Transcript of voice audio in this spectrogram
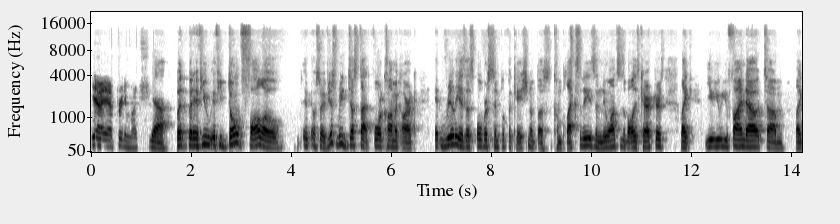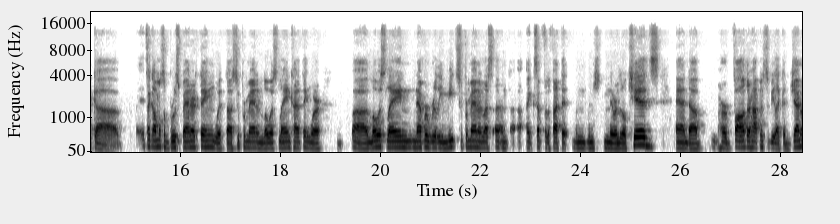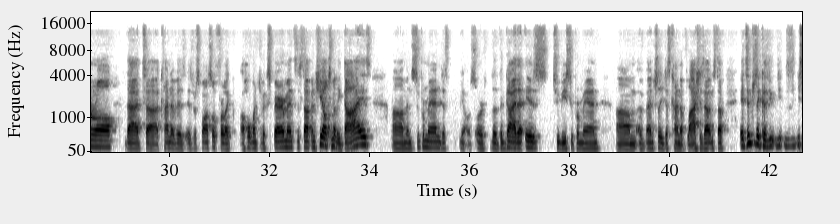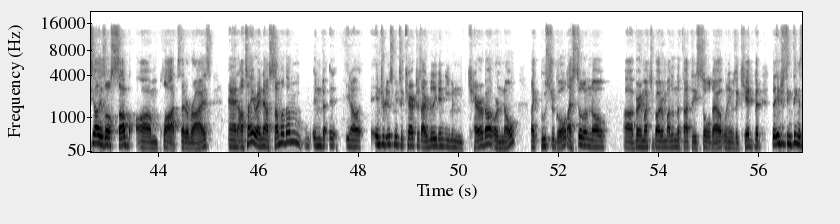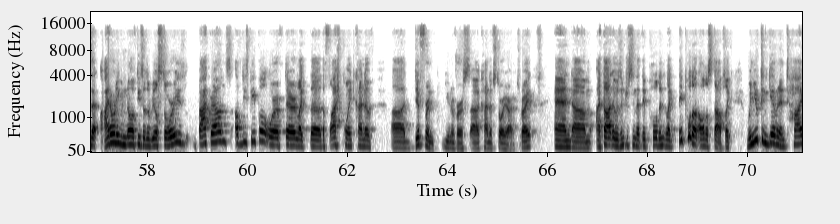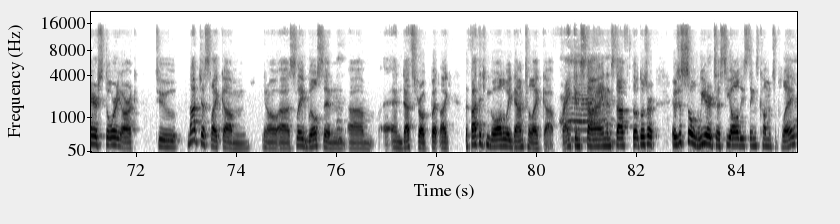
Yeah, yeah, pretty much. Yeah, but but if you if you don't follow, if, oh, sorry, if you just read just that four comic arc, it really is this oversimplification of the complexities and nuances of all these characters. Like you you you find out um, like uh, it's like almost a Bruce Banner thing with uh, Superman and Lois Lane kind of thing where uh, Lois Lane never really meets Superman unless, uh, uh, except for the fact that when, when, she, when they were little kids, and uh, her father happens to be like a general that uh, kind of is, is responsible for like a whole bunch of experiments and stuff, and she ultimately dies. Um, and Superman just, you know, or the, the guy that is to be Superman um, eventually just kind of lashes out and stuff. It's interesting because you, you, you see all these little sub um, plots that arise and I'll tell you right now, some of them, in, you know, introduced me to characters I really didn't even care about or know, like Booster Gold. I still don't know uh, very much about him other than the fact that he sold out when he was a kid. But the interesting thing is that I don't even know if these are the real stories, backgrounds of these people, or if they're like the the Flashpoint kind of uh, different universe uh, kind of story arcs, right? And um, I thought it was interesting that they pulled in, like they pulled out all the stops. Like when you can give an entire story arc to not just like um, you know uh, Slade Wilson um, and Deathstroke, but like the fact that you can go all the way down to like uh, Frankenstein and stuff. Th- those are it was just so weird to see all these things come into play.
